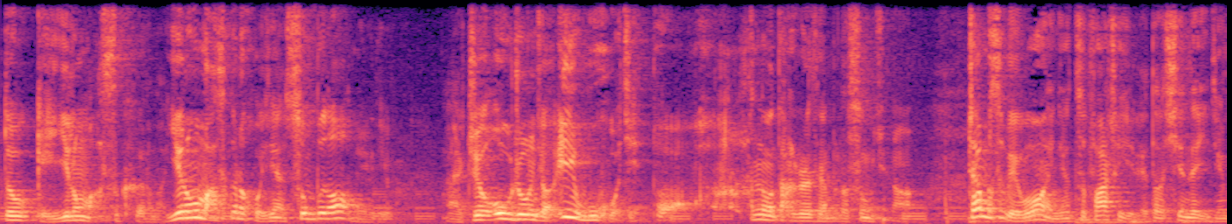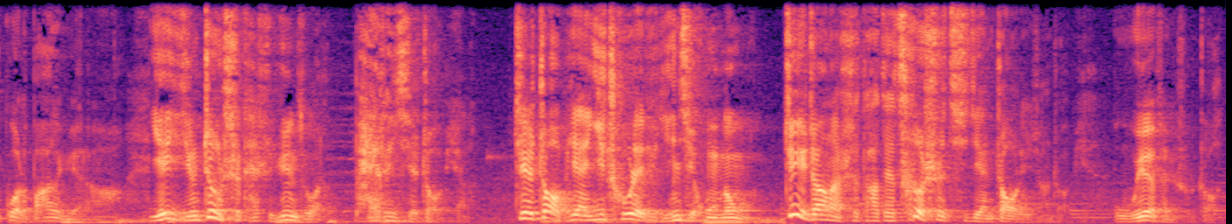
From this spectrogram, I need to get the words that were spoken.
都给伊隆马斯克了嘛。伊隆马斯克的火箭送不到那个地方。哎，只有欧洲人叫 A 五火箭，哇，那么大个才把它送去啊！詹姆斯韦伯望远镜自发射以来到现在已经过了八个月了啊，也已经正式开始运作了，拍了一些照片了。这些照片一出来就引起轰动了。这张呢是他在测试期间照了一张照片，五月份的时候照的，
